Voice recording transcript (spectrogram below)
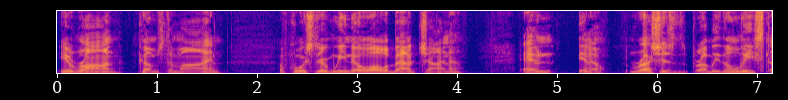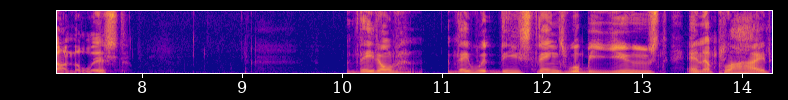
Iran comes to mind. Of course, there, we know all about China. And, you know, Russia's probably the least on the list. They don't they would these things will be used and applied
